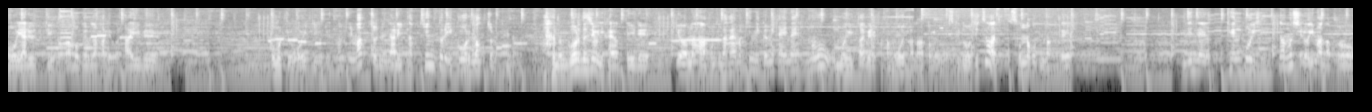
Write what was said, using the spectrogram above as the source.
こうやるっていうのが僕の中ではだいぶ重きを置いている。本当にマッチョになりなんか筋トレイコールマッチョみたいなあのゴールドジムに通っているような本当中山筋肉みたいなのを思い浮かべる方も多いかなと思うんですけど実はそんなことなくて全然健康維持がむしろ今だと本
